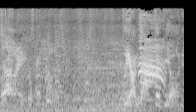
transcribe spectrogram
Charlie! Leon, no! the beyond!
